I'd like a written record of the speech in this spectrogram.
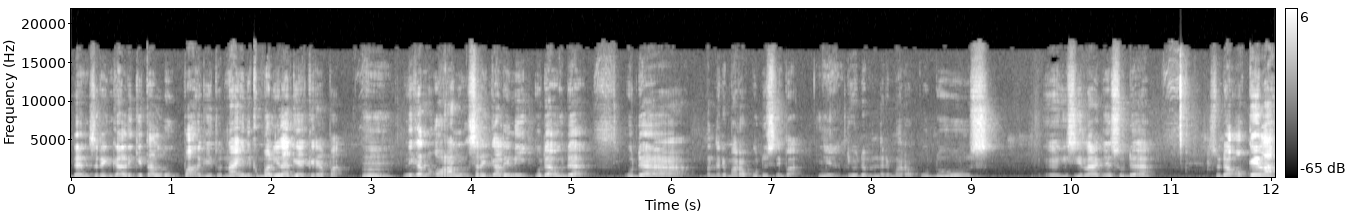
dan sering kali kita lupa gitu. Nah ini kembali lagi akhirnya Pak. Hmm. Ini kan orang sering kali nih udah udah udah menerima Roh Kudus nih Pak. Iya. Dia udah menerima Roh Kudus, eh, istilahnya sudah sudah oke lah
